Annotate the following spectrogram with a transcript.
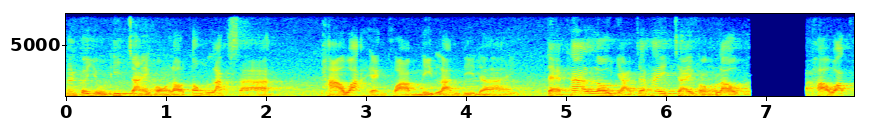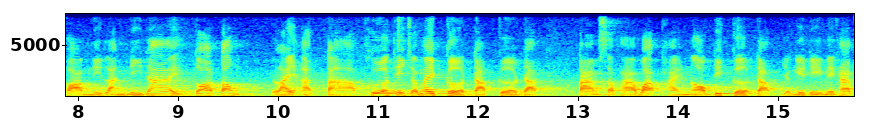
มันก็อยู่ที่ใจของเราต้องรักษาภาวะแห่งความนิรันดร์นี้ได้ แต่ถ้าเราอยากจะให้ใจของเราภาวะความนิรันดร์นี้ได้ก็ต้อง ไร้อัตตาเพื่อที่จะไม่เกิดดับเกิดดับตามสภาวะภายนอกที่เกิดดับอย่างนี้ดีไหมครับ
